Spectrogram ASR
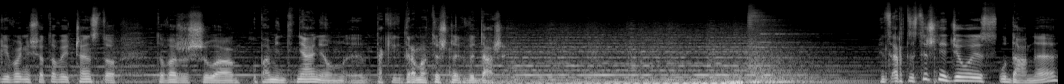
II wojnie światowej często towarzyszyła upamiętnianiom y, takich dramatycznych wydarzeń. Więc artystycznie dzieło jest udane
